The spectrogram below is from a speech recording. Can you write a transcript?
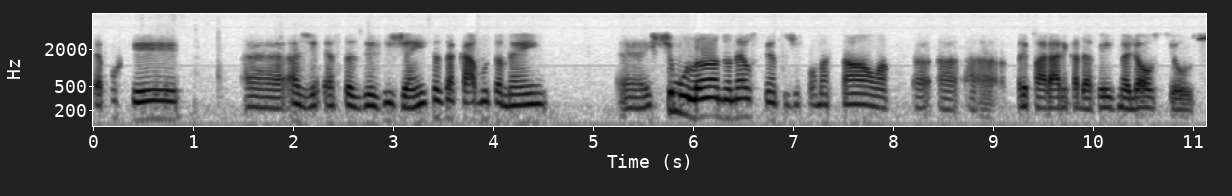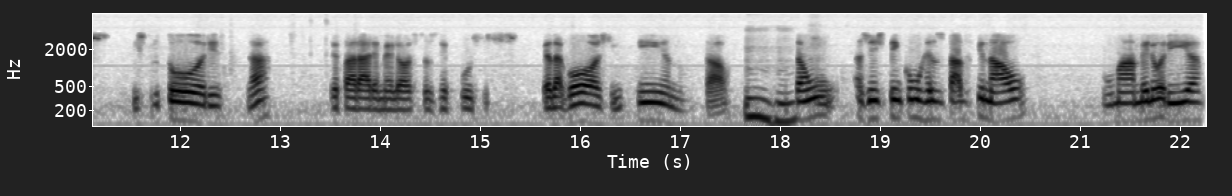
Até porque é, essas exigências acabam também é, estimulando né, os centros de formação a, a, a, prepararem cada vez melhor os seus instrutores, né? Prepararem melhor os seus recursos pedagógicos, ensino e tal. Uhum. Então, a gente tem como resultado final uma melhoria,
